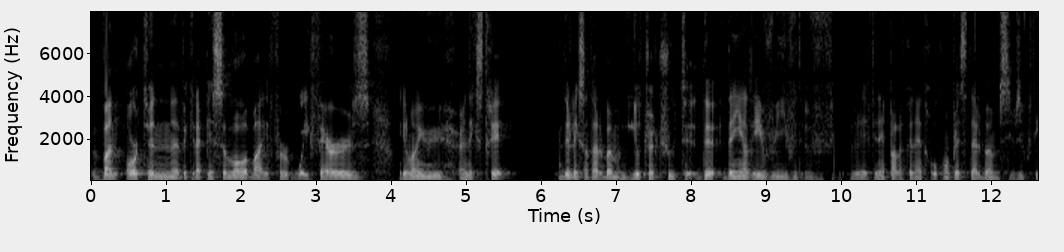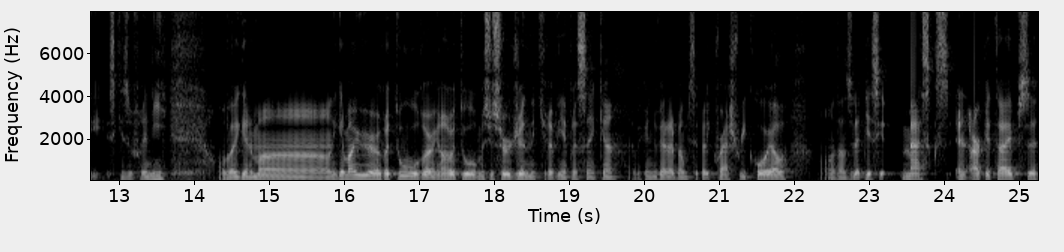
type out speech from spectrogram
Van Orton avec la pièce Lullaby for Wayfarers. On a également eu un extrait de l'excellent album Ultra Truth de Daniel Avery. Vous, allez finir par le connaître au complet cet album si vous écoutez Schizophrénie. On va également, on a également eu un retour, un grand retour, Monsieur Surgeon qui revient après 5 ans avec un nouvel album qui s'appelle Crash Recoil. On a entendu la pièce Masks and Archetypes,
